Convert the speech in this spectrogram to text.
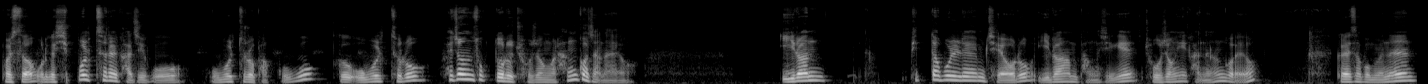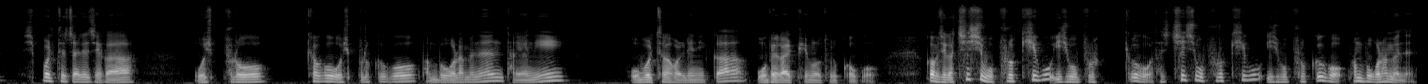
벌써 우리가 10V를 가지고 5V로 바꾸고 그 5V로 회전 속도를 조정을 한 거잖아요. 이런 PWM 제어로 이러한 방식의 조정이 가능한 거예요. 그래서 보면은 10V짜리 제가 50% 켜고 50% 끄고 반복을 하면은 당연히 5V가 걸리니까 500rpm으로 돌 거고 그럼 제가 75% 키고 25% 끄고 다시 75% 키고 25% 끄고 반복을 하면은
